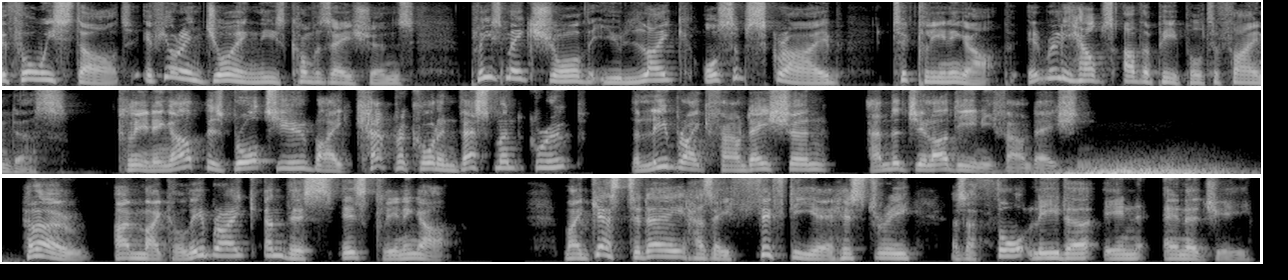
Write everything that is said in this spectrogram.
Before we start, if you're enjoying these conversations, please make sure that you like or subscribe to Cleaning Up. It really helps other people to find us. Cleaning Up is brought to you by Capricorn Investment Group, the Liebreich Foundation, and the Gilardini Foundation. Hello, I'm Michael Liebreich, and this is Cleaning Up. My guest today has a 50 year history as a thought leader in energy.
